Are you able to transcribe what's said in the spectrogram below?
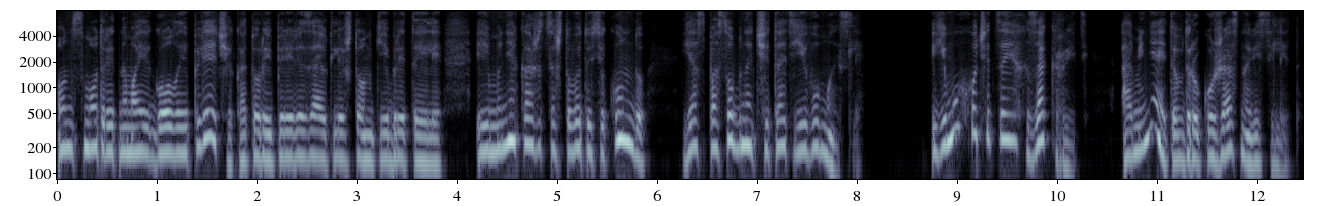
он смотрит на мои голые плечи, которые перерезают лишь тонкие бретели, и мне кажется, что в эту секунду я способна читать его мысли. Ему хочется их закрыть, а меня это вдруг ужасно веселит.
